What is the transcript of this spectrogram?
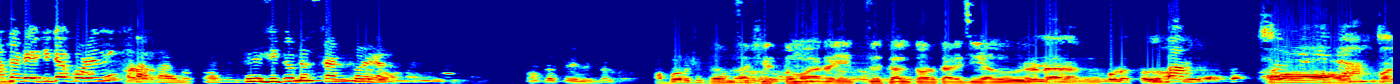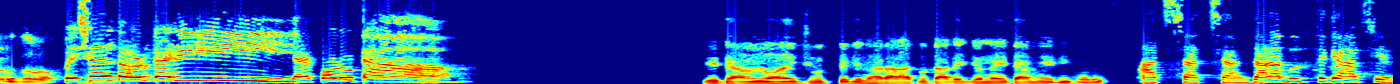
আচ্ছা রেডিটা করে নি? ভিডিওটা স্টার্ট করে রাখো। তোমার স্পেশাল তরকারি দিয়ে স্পেশাল তরকারি আর পরোটা। এটা আমি অনেক দূর থেকে যারা আসো তাদের জন্য এটা আমি রেডি করি। আচ্ছা আচ্ছা যারা দূর থেকে আসেন।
